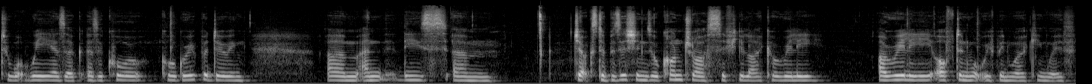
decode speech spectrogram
to what we as a as a core core group are doing, um, and these um, juxtapositions or contrasts, if you like, are really are really often what we've been working with.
